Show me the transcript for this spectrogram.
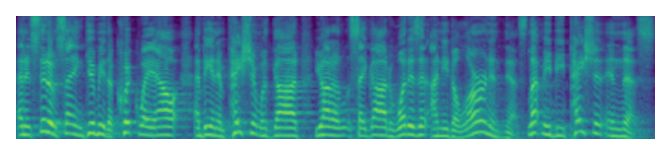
And instead of saying, Give me the quick way out and being impatient with God, you ought to say, God, what is it I need to learn in this? Let me be patient in this.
